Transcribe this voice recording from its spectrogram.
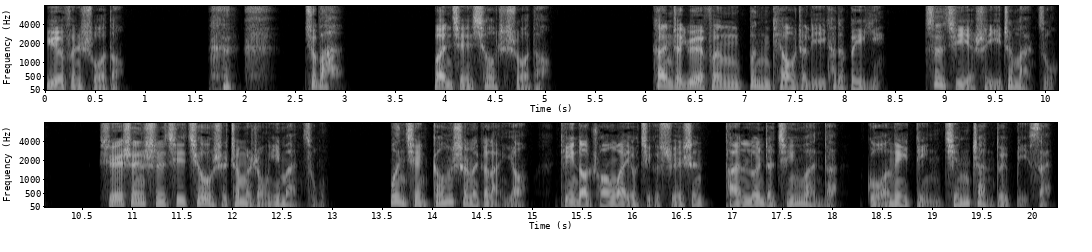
岳芬说道。“去吧。”万钱笑着说道。看着岳芬蹦跳着离开的背影，自己也是一阵满足。学生时期就是这么容易满足。万浅刚伸了个懒腰。听到窗外有几个学生谈论着今晚的国内顶尖战队比赛。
